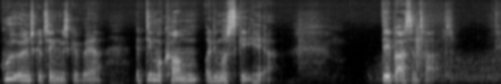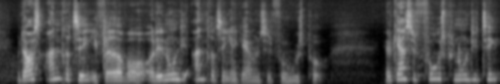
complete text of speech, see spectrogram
Gud ønsker tingene skal være, at det må komme, og det må ske her. Det er bare centralt. Men der er også andre ting i fader vor, og det er nogle af de andre ting, jeg gerne vil sætte fokus på. Jeg vil gerne sætte fokus på nogle af de ting,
